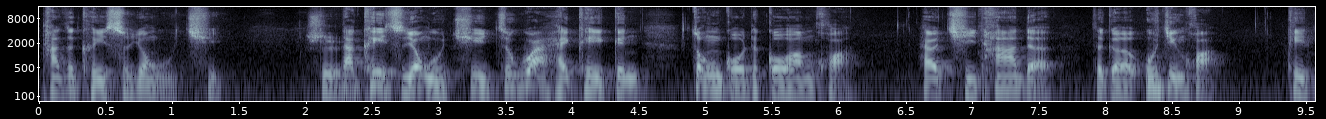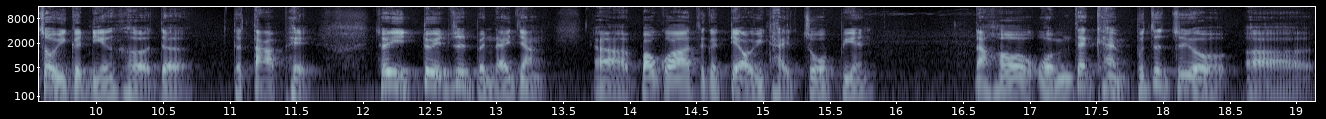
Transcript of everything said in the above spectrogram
它是可以使用武器，是。那可以使用武器之外，还可以跟中国的国防化，还有其他的这个武警化，可以做一个联合的的搭配。所以对日本来讲，啊，包括这个钓鱼台周边，然后我们再看，不是只有呃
